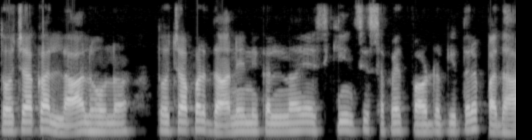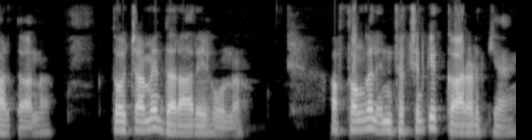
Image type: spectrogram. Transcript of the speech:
त्वचा का लाल होना, त्वचा पर दाने निकलना या स्किन से सफ़ेद पाउडर की तरह पदार्थ आना, त्वचा में दरारें होना। अब फंगल इन्फेक्शन के कारण क्या है?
